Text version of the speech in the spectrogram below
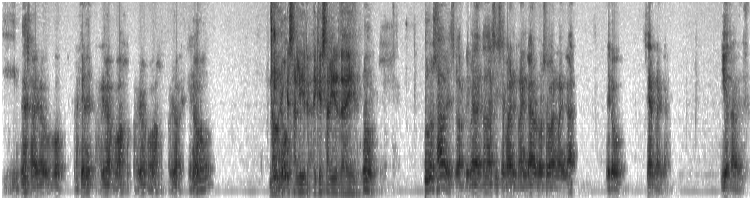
y empiezas a ver operaciones para arriba, para abajo, para arriba, para abajo, para arriba. Es que no. No, hay que salir, hay que salir de ahí. No. Tú no sabes la primera entrada si se va a enrangar o no se va a enrangar, pero se arranca. Y otra vez,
